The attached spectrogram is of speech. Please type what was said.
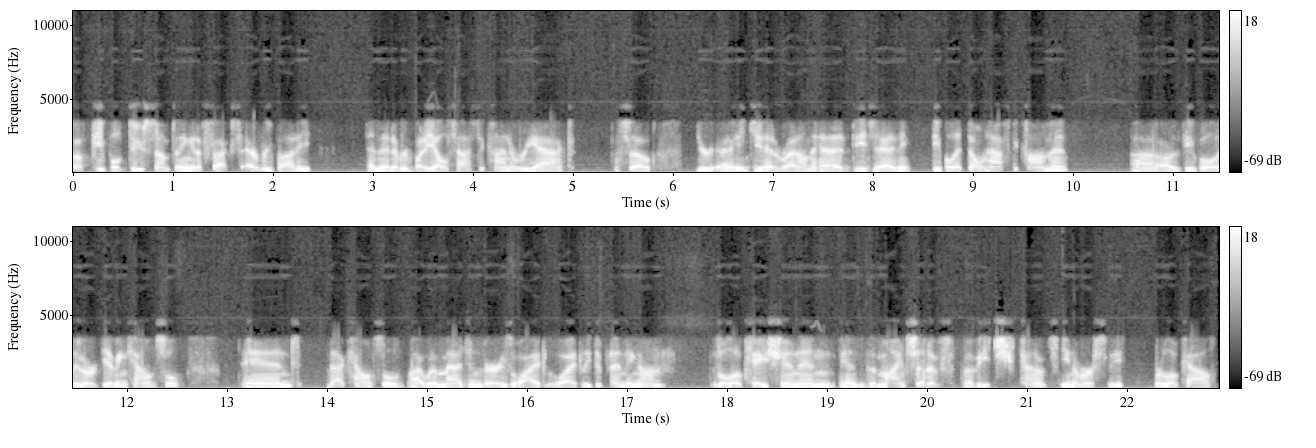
of people do something, it affects everybody, and then everybody else has to kind of react. So you're, I think you hit it right on the head, DJ. I think people that don't have to comment uh, are the people who are giving counsel, and that counsel, I would imagine, varies wide, widely depending on the location and, and the mindset of, of each kind of university or locale.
